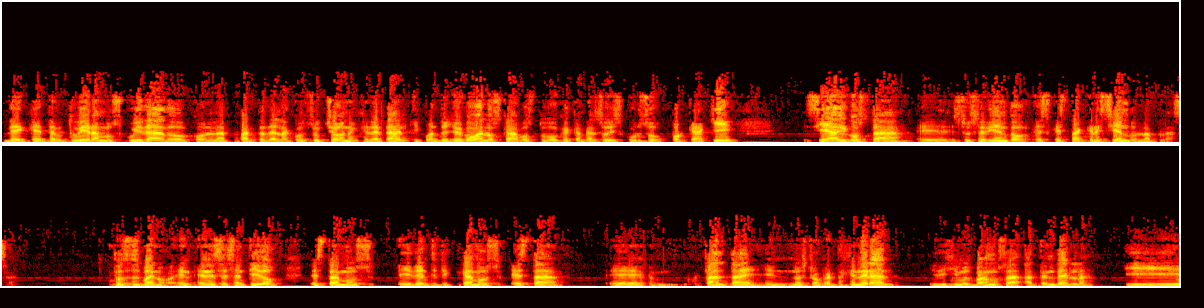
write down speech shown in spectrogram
de que tuviéramos cuidado con la parte de la construcción en general y cuando llegó a Los Cabos tuvo que cambiar su discurso porque aquí si algo está eh, sucediendo es que está creciendo la plaza. Entonces, bueno, en, ese sentido estamos, identificamos esta eh, falta en, nuestra oferta general y dijimos vamos a atenderla. Y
